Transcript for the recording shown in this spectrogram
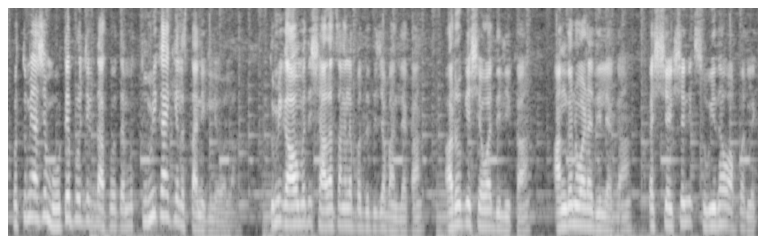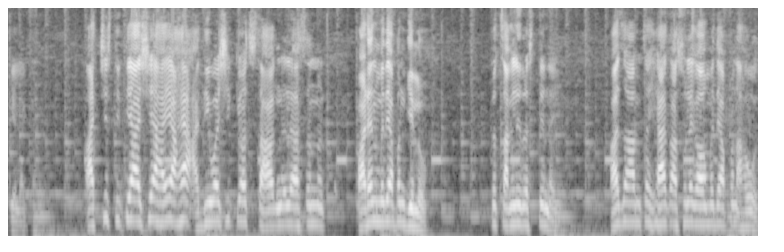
पण तुम्ही असे मोठे प्रोजेक्ट दाखवताय मग तुम्ही काय केलं स्थानिक लेवलला तुम्ही गावामध्ये शाळा चांगल्या पद्धतीच्या बांधल्या का? आरोग्य सेवा दिली का? अंगणवाड्या दिल्या का? का शैक्षणिक सुविधा वापरल्या केल्या का? आजची स्थिती अशी आहे ह्या आदिवासी किंवा चांगलं असं पाड्यांमध्ये आपण गेलो तर चांगले रस्ते नाही. आज आमचा ह्याच आसोल्या गावामध्ये आपण आहोत.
